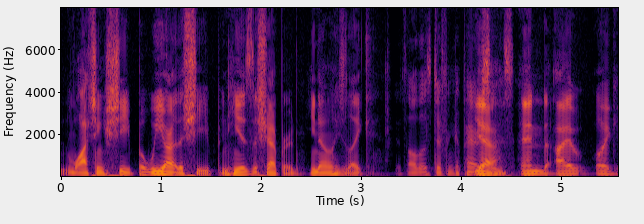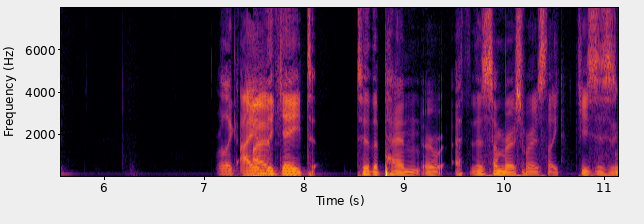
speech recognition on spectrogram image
watching sheep, but we are the sheep, and he is the shepherd. You know, he's like, it's all those different comparisons. Yeah, and I like Or like, I am the I've- gate to the pen, or there's some verse where it's like Jesus is,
